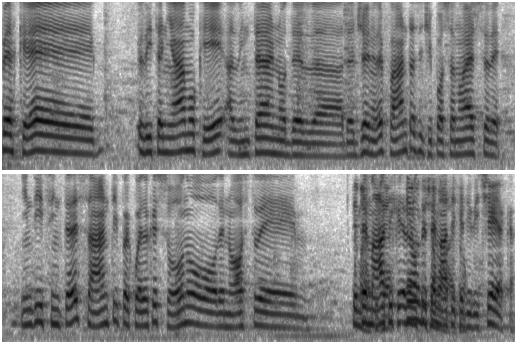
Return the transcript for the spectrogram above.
perché riteniamo che all'interno del, del genere fantasy ci possano essere indizi interessanti per quelle che sono le nostre tematiche, E le nostre diciamo tematiche di ricerca.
